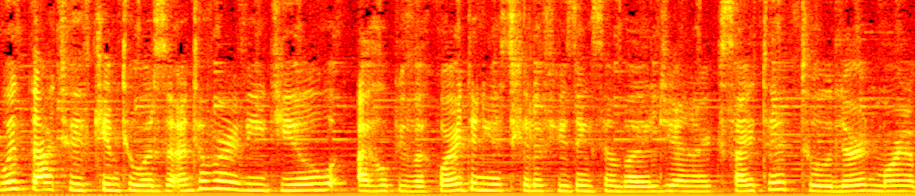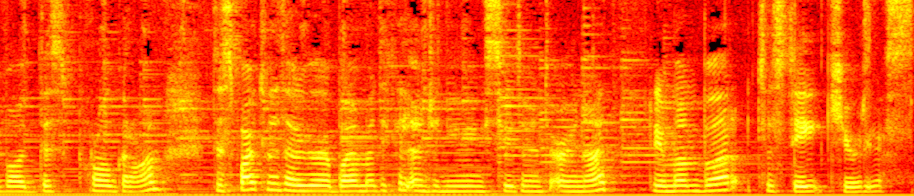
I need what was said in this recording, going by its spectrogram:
With that we've came towards the end of our video. I hope you've acquired a new skill of using SimBiology and are excited to learn more about this program. Despite whether you're a biomedical engineering student or not remember to stay curious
